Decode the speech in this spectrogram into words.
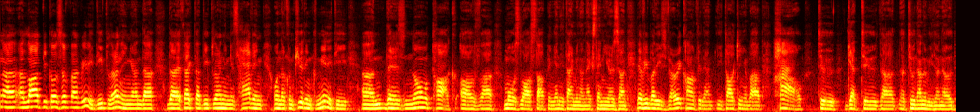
uh, a lot because of uh, really deep learning and uh, the effect that deep learning is having on the computing community. Um, there's no talk of Moore's law stopping anytime in the next 10 years. And everybody's very confidently talking about how to get to the, the two nanometer node.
